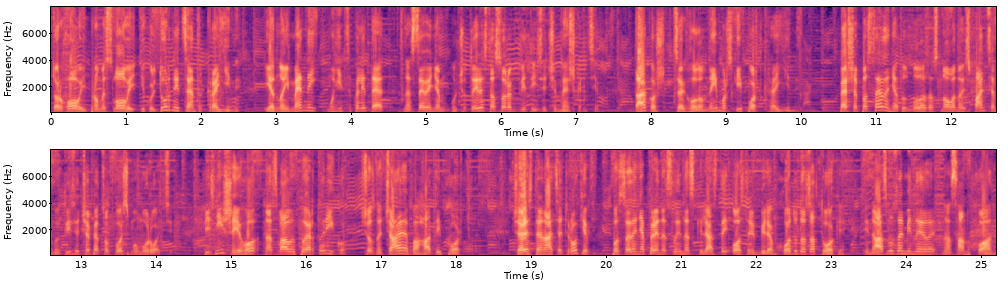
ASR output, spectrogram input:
торговий, промисловий і культурний центр країни і одноіменний муніципалітет з населенням у 442 тисячі мешканців. Також це головний морський порт країни. Перше поселення тут було засновано іспанцями у 1508 році. Пізніше його назвали Пуерто-Ріко, що означає багатий порт. Через 13 років поселення перенесли на скелястий острів біля входу до затоки і назву замінили на Сан Хуан,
